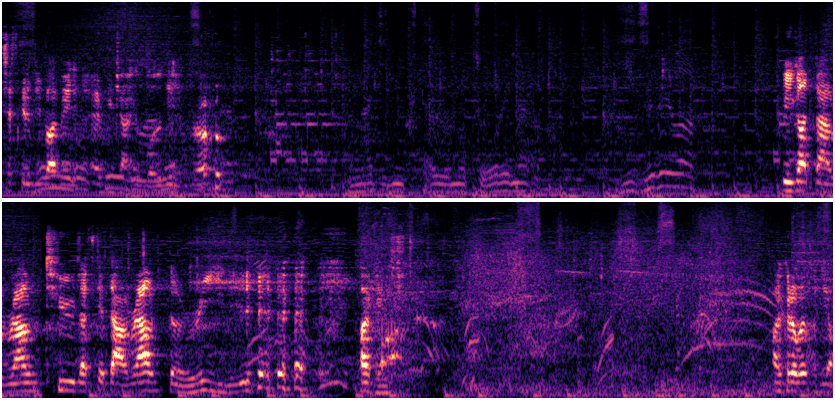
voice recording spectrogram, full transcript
just to be every Dragon Ball game, bro. We got that round two, let's get that round three. Think. I could have went for the.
